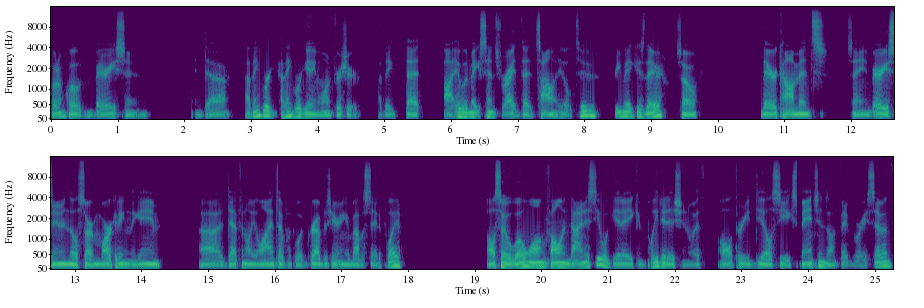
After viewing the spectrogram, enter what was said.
quote unquote, very soon. And uh, I think we're I think we're getting one for sure. I think that uh, it would make sense, right, that Silent Hill 2 remake is there. So their comments saying very soon they'll start marketing the game. Uh, definitely lines up with what Grubb is hearing about a state of play. Also, Wo Long Fallen Dynasty will get a complete edition with all three DLC expansions on February 7th.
